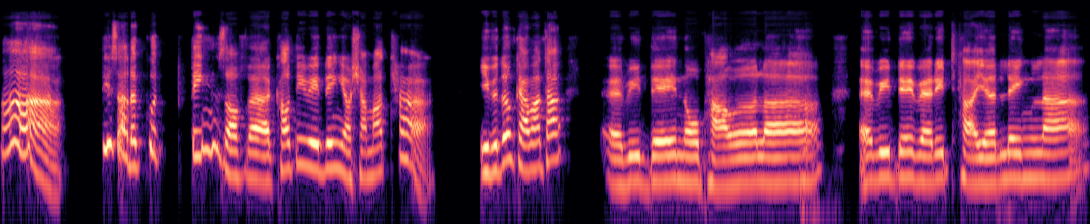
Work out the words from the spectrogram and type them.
Ah, these are the good things of uh, cultivating your shamatha. If you don't shamatha, every day no power lah, every day very tiring lah,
